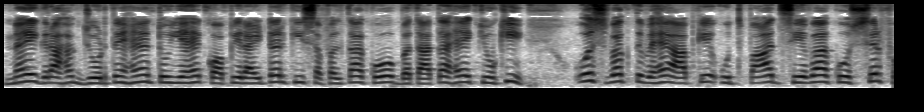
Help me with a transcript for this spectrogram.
नए ग्राहक जोड़ते हैं तो यह कॉपीराइटर की सफलता को बताता है, क्योंकि उस वक्त वह आपके उत्पाद सेवा को सिर्फ़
